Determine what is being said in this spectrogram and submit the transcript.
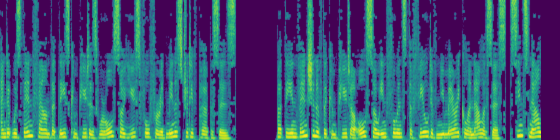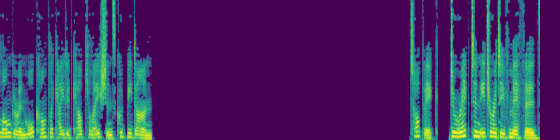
and it was then found that these computers were also useful for administrative purposes. But the invention of the computer also influenced the field of numerical analysis, since now longer and more complicated calculations could be done. Direct and iterative methods.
